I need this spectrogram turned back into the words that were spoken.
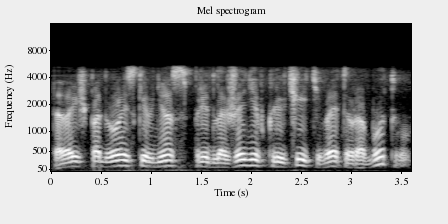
Товарищ Подвойский внес предложение включить в эту работу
